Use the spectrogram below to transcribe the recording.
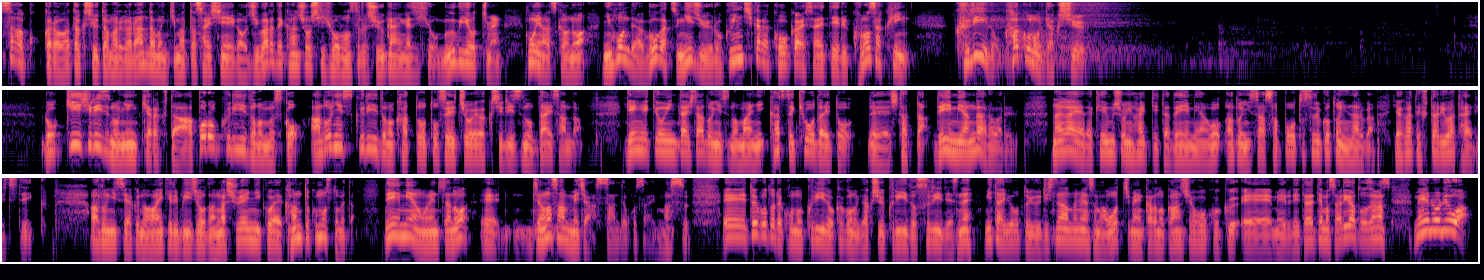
さあここからは私歌丸がランダムに決まった最新映画を自腹で鑑賞し評論する週刊映画辞表ムービーウォッチメン。今夜扱うのは日本では5月26日から公開されているこの作品「クリード過去の逆襲」ロッキーシリーズの人気キャラクターアポロ・クリードの息子アドニス・クリードの葛藤と成長を描くシリーズの第3弾。現役を引退したアドニスの前にかつて兄弟と、えー慕ったデイミアンが現れる。長い間刑務所に入っていたデイミアンをアドニスはサポートすることになるがやがて2人は対立していく。アドニス役のマイケル・ B・ ジョーダンが主演に加え監督も務めた。デイミアンを演じたのは、えージョナサン・メジャーさんでございます、えーということでこのクリード過去の逆襲クリード3ですね。見たよというリスナーの皆様ウォッチメンからの監視報告、えーメールでいただいてます。ありがとうございます。メールの量は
